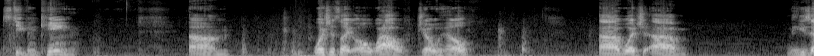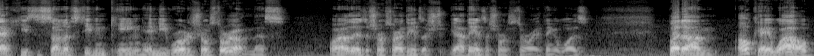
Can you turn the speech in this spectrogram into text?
Stephen King. Um, which is like, oh wow, Joe Hill. Uh, which um, he's he's the son of Stephen King, and he wrote a short story on this. Well, there's a short story. I think it's a yeah, I think it's a short story. I think it was. But um, okay, wow,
